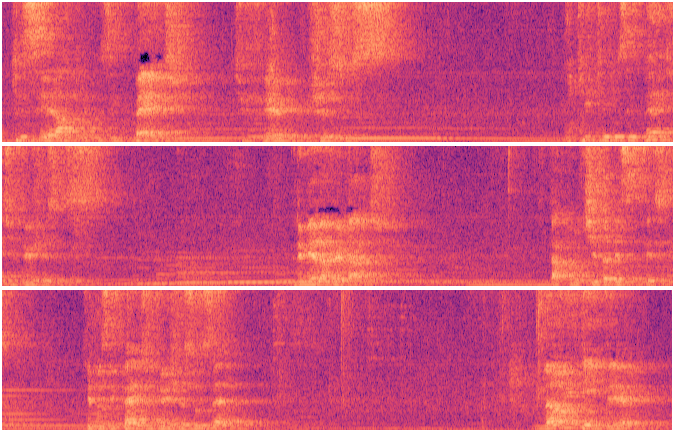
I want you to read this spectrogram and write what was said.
O que será que nos impede de ver Jesus? O que, que nos impede de ver Jesus? Primeira verdade, está contida nesse texto, que nos impede de ver Jesus é não entender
